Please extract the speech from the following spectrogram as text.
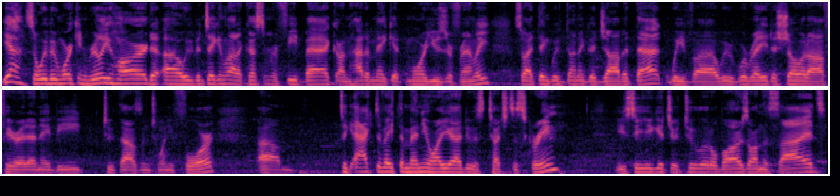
Yeah, so we've been working really hard. Uh, we've been taking a lot of customer feedback on how to make it more user friendly. So I think we've done a good job at that. We've uh, we, we're ready to show it off here at NAB 2024. Um, to activate the menu, all you gotta do is touch the screen. You see, you get your two little bars on the sides.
